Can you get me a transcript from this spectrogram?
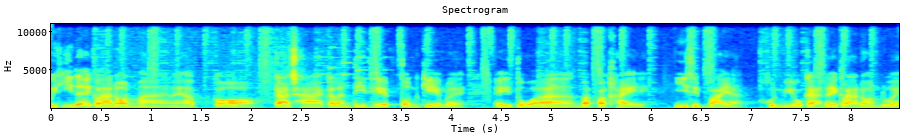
วิธีได้กราดอนมานะครับ ก็กาชาการันตีเทพต้นเกมเลย ไอตัวบัตรฟักไข่ 20 ใบอะ คุณมีโอกาสได้กราดอนด้วย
